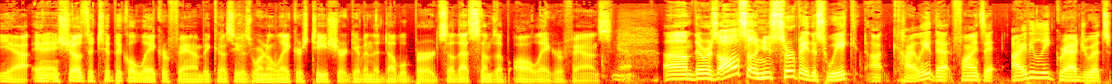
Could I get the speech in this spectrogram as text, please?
Yeah, and it shows a typical Laker fan because he was wearing a Lakers T-shirt, given the double bird. So that sums up all Laker fans. Yeah. Um, there was also a new survey this week, uh, Kylie, that finds that Ivy League graduates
